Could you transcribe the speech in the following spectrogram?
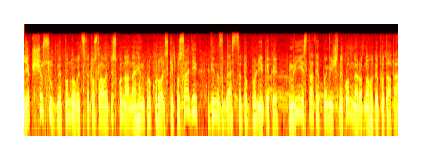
Якщо суд не поновить Святослава Піскуна на генпрокурорській посаді, він вдасться до політики. Мріє стати помічником народного депутата.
